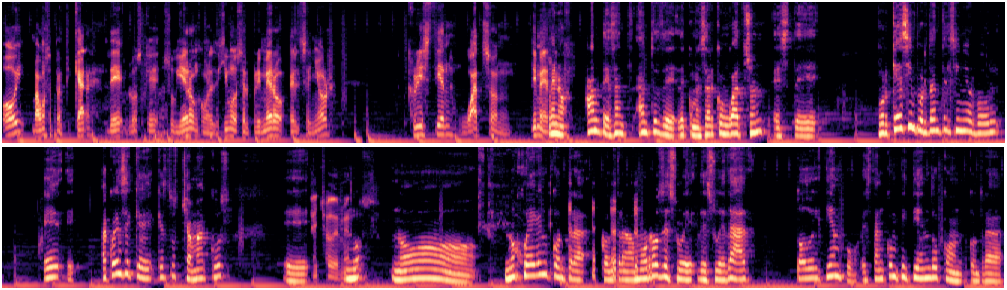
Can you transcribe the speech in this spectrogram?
hoy vamos a platicar de los que subieron, como les dijimos. El primero, el señor Christian Watson. Dime. Bueno, antes, antes, antes de, de comenzar con Watson, este, ¿por qué es importante el Senior Bowl? Eh, eh, acuérdense que, que estos chamacos eh, de hecho de menos. no, no juegan contra, contra morros de su, de su edad todo el tiempo. Están compitiendo con, contra,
